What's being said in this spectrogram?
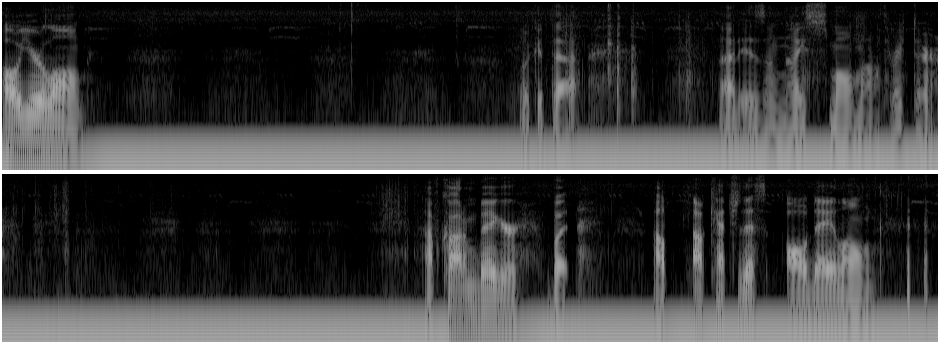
all year long. Look at that. That is a nice smallmouth right there. I've caught them bigger, but I'll I'll catch this all day long.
